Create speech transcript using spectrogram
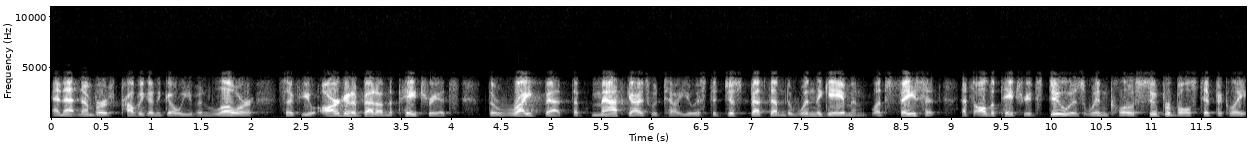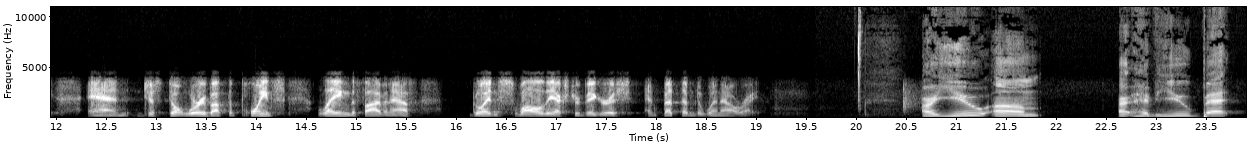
and that number is probably going to go even lower. So if you are going to bet on the Patriots, the right bet, the math guys would tell you, is to just bet them to win the game. And let's face it, that's all the Patriots do is win close Super Bowls typically, and just don't worry about the points. Laying the five and a half, go ahead and swallow the extra vigorish and bet them to win outright. Are you um are, have you bet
